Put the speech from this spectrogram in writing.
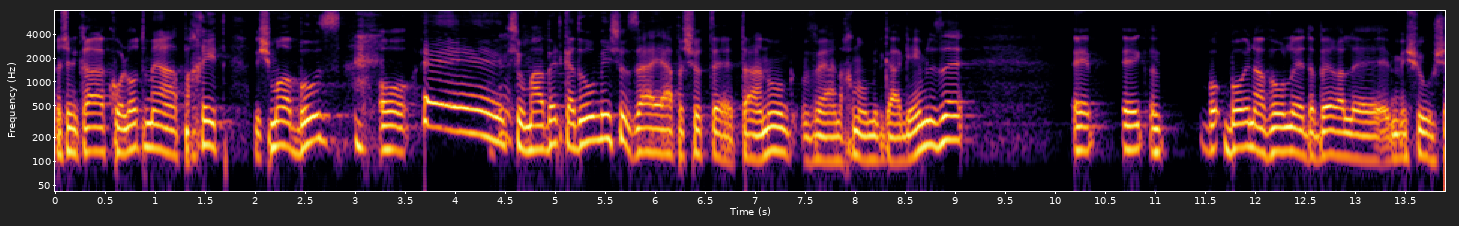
מה שנקרא קולות מהפחית, לשמוע בוז, או היי, כשהוא מאבד כדור מישהו, זה היה פשוט תענוג, ואנחנו מתגעגעים לזה. אה, אה, בואי נעבור לדבר על אה, מישהו, ש...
